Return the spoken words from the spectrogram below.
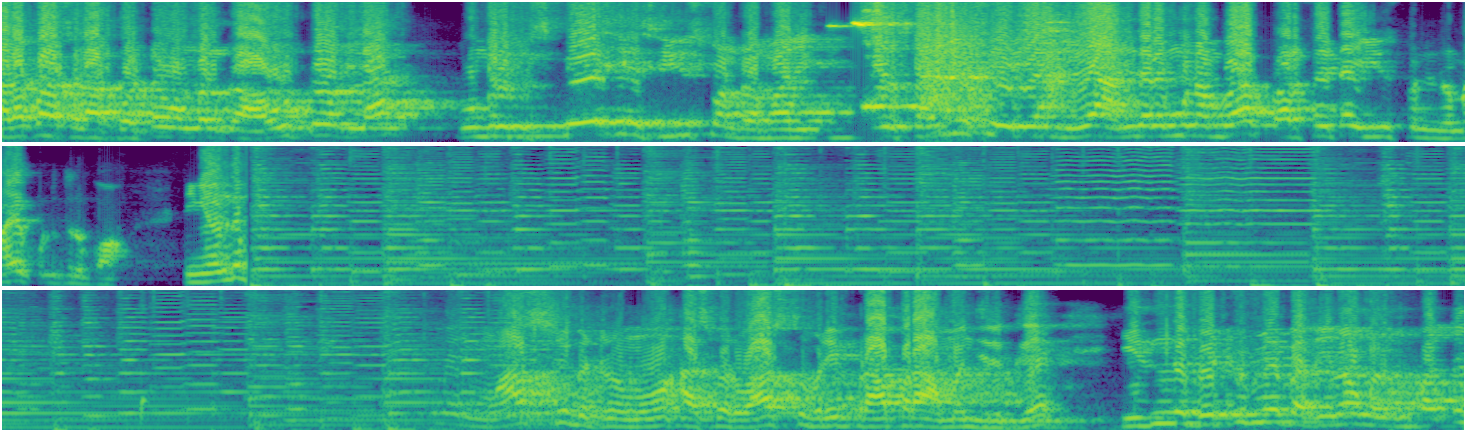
கடப்பாசலா போட்டு உங்களுக்கு அவுட்டோர்ல உங்களுக்கு ஸ்பேசியஸ் யூஸ் பண்ற மாதிரி ஒரு சர்வீஸ் ஏரியா அந்த இடமும் நம்ம பர்ஃபெக்டா யூஸ் பண்ற மாதிரி கொடுத்துருக்கோம். நீங்க வந்து மாஸ்டர் பெட்ரூமும் அஸ் பர் வாஸ்துபடி ப்ராப்பரா அமைஞ்சிருக்கு. இந்த பெட்ரூமே பாத்தீங்கன்னா உங்களுக்கு பத்து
